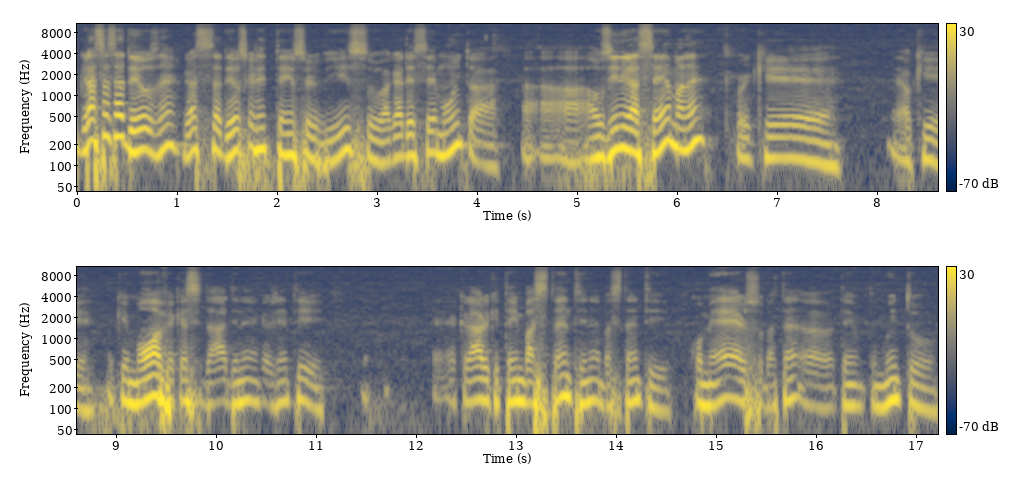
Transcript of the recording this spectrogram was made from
graças a Deus, né? Graças a Deus que a gente tem o serviço. Agradecer muito a, a, a- a usina Iracema, né? Porque é o que, o que move aqui a cidade, né? Que a gente. É claro que tem bastante, né? Bastante comércio, bastante, ah, tem, tem muito. O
